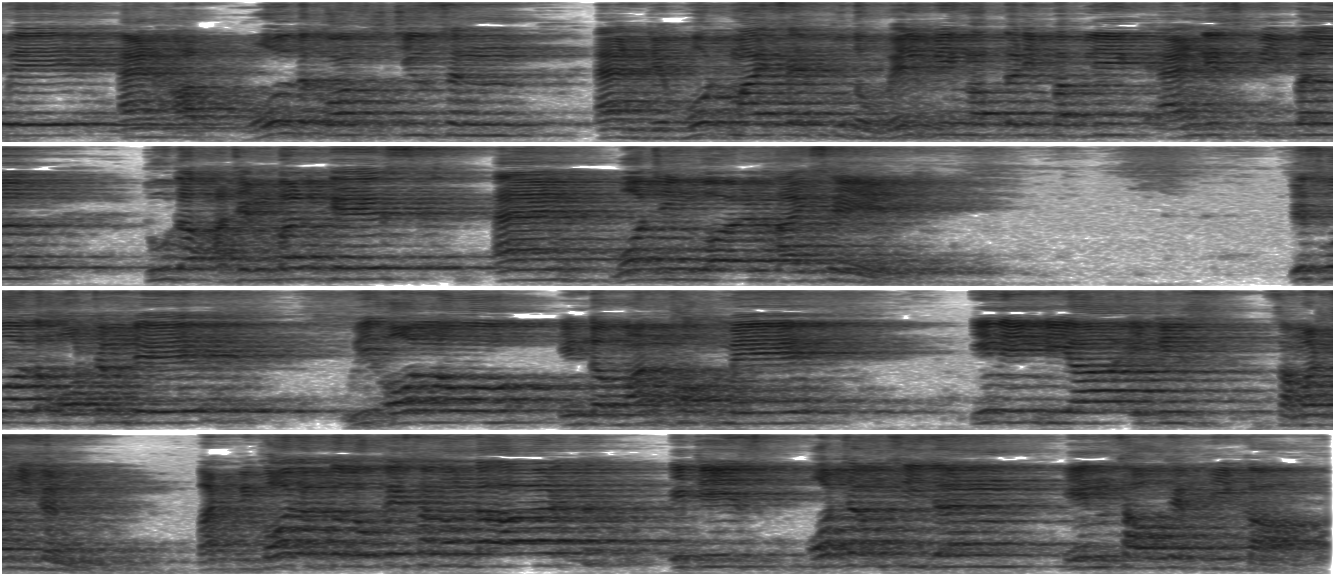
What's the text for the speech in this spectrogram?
obey and uphold the constitution and devote myself to the well-being of the republic and its people. To the assembled guests and watching world, I said, this was the autumn day. We all know in the month of May, in India, it is summer season. But because of the location on the it is autumn season in South Africa.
